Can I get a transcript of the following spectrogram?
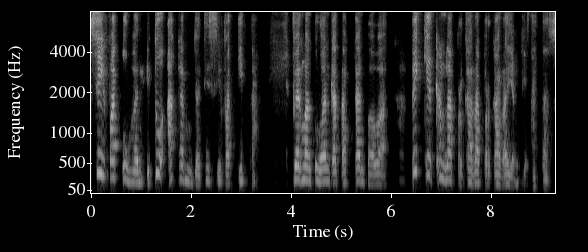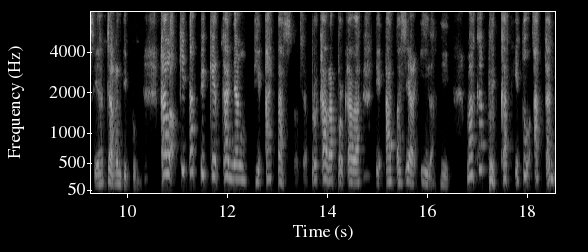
sifat Tuhan itu akan menjadi sifat kita. Firman Tuhan katakan bahwa pikirkanlah perkara-perkara yang di atas ya jangan di bumi kalau kita pikirkan yang di atas perkara-perkara di atas yang ilahi maka berkat itu akan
